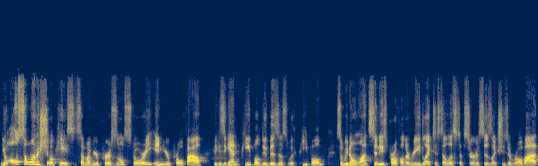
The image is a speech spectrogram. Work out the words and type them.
you also want to showcase some of your personal story in your profile because, again, people do business with people. So we don't want Cindy's profile to read like just a list of services, like she's a robot.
